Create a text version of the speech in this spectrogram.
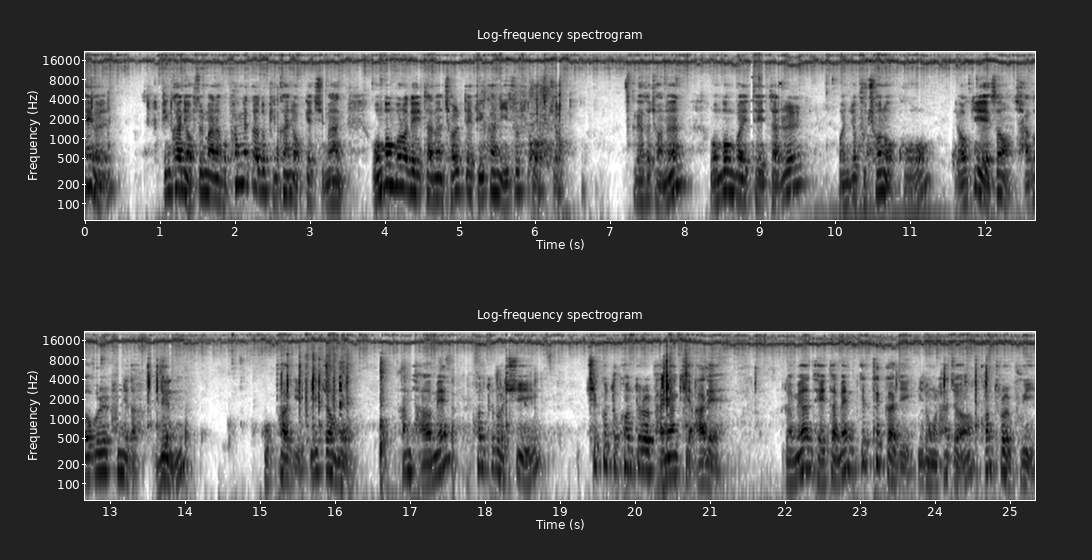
행을 빈칸이 없을 만한 거 판매가도 빈칸이 없겠지만 원본 번호 데이터는 절대 빈칸이 있을 수가 없죠. 그래서 저는 원본 번호 데이터를 먼저 붙여놓고 여기에서 작업을 합니다. 는 곱하기 1.5 한 다음에 컨트롤 C 시프트 컨트롤 방향키 아래 그러면 데이터 맨 끝에까지 이동을 하죠. 컨트롤 V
